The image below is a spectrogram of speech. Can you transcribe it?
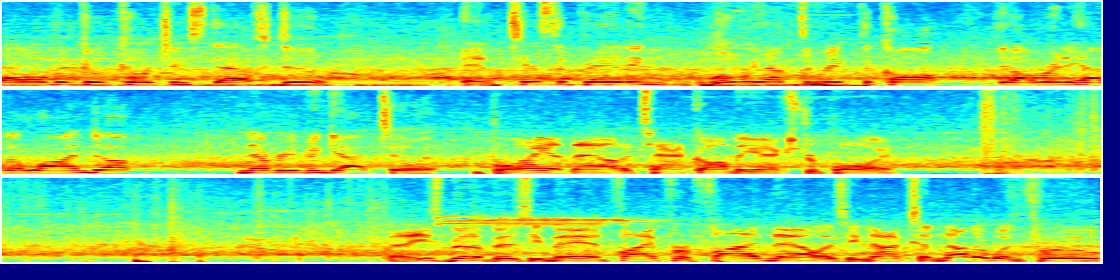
all the good coaching staffs do. Anticipating, will we have to make the call? They already had it lined up. Never even got to it. Bryant now to tack on the extra point. And he's been a busy man, five for five now as he knocks another one through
